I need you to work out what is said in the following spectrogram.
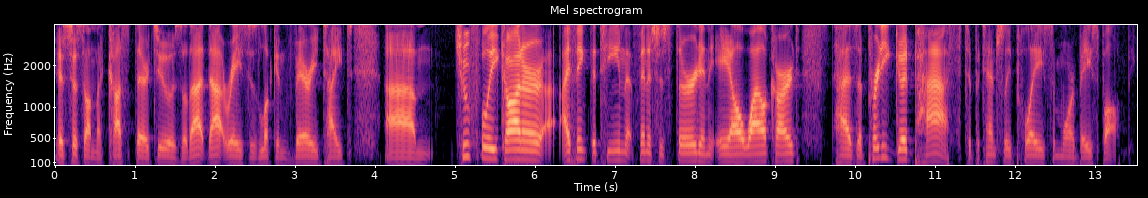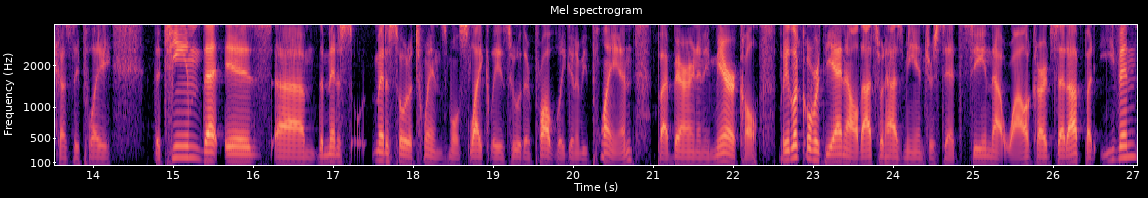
it's just on the cusp there too. So that that race is looking very tight. Um, truthfully, Connor, I think the team that finishes third in the AL wild card has a pretty good path to potentially play some more baseball because they play the team that is um, the Minnesota, Minnesota, Twins, most likely, is who they're probably going to be playing, by barring any miracle. But you look over at the NL, that's what has me interested, seeing that wild card set up. But even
